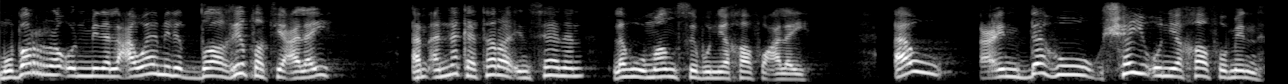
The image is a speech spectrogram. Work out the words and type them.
مبرأ من العوامل الضاغطة عليه؟ أم أنك ترى إنسانا له منصب يخاف عليه؟ أو عنده شيء يخاف منه؟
